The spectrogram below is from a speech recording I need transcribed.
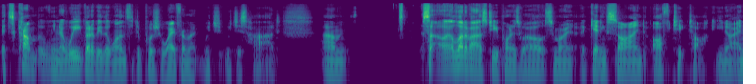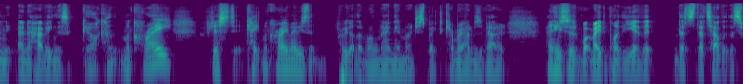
it's come. You know, we've got to be the ones to push away from it, which which is hard. Um, so a lot of artists, to your point as well, Simone, are getting signed off TikTok, you know, and and having this girl, McRae, just Kate McRae, maybe probably got the wrong name there. I just spoke to Cameron Adams about it, and he said what made the point that yeah, that that's that's how the, that's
